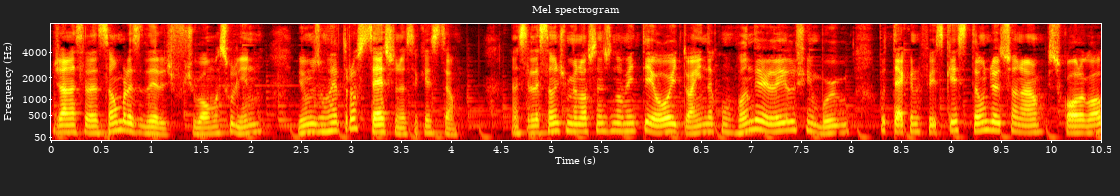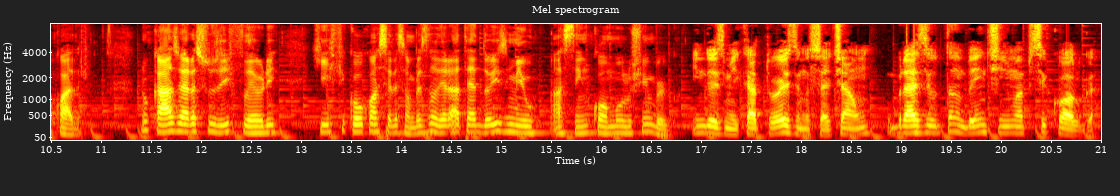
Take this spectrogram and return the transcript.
Já na seleção brasileira de futebol masculino, vimos um retrocesso nessa questão. Na seleção de 1998, ainda com Vanderlei Luxemburgo, o técnico fez questão de adicionar um psicólogo ao quadro. No caso, era Suzy Fleury, que ficou com a seleção brasileira até 2000, assim como o Luxemburgo. Em 2014, no 7 a 1, o Brasil também tinha uma psicóloga,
